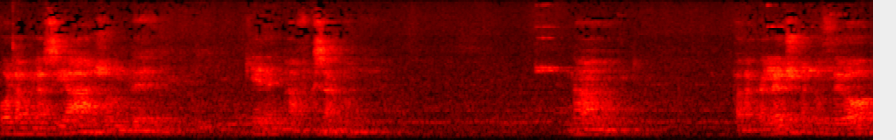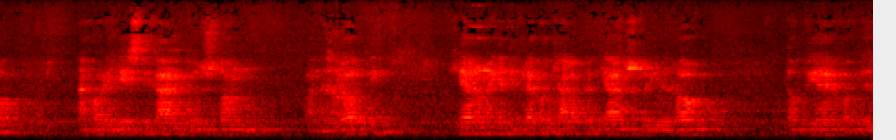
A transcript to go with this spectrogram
πολλαπλασιάζονται και αυξάνονται. Να παρακαλέσουμε τον Θεό να χορηγήσει τη χάρη του στον Παναγιώτη. Χαίρομαι γιατί βλέπω και άλλα παιδιά στο ιερό τα οποία έρχονται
